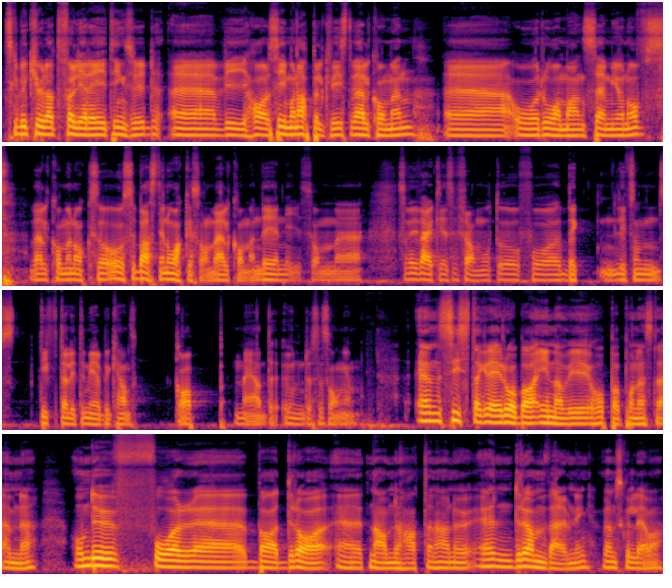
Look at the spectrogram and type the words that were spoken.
det ska bli kul att följa dig i Tingsryd. Eh, vi har Simon Appelqvist, välkommen. Eh, och Roman Semjonovs, välkommen också. Och Sebastian Åkesson, välkommen. Det är ni som, eh, som vi verkligen ser fram emot att få be- liksom stifta lite mer bekantskap med under säsongen. En sista grej då bara innan vi hoppar på nästa ämne. Om du får eh, bara dra eh, ett namn ur hatten här nu, en drömvärvning, vem skulle det vara?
